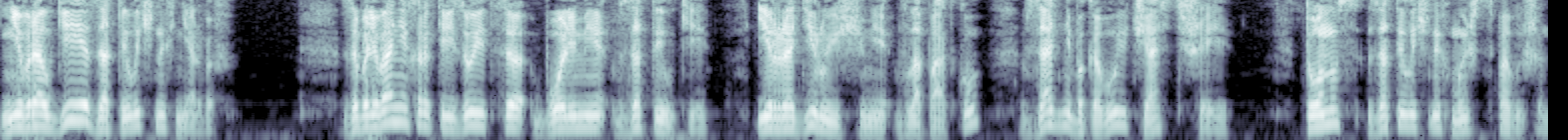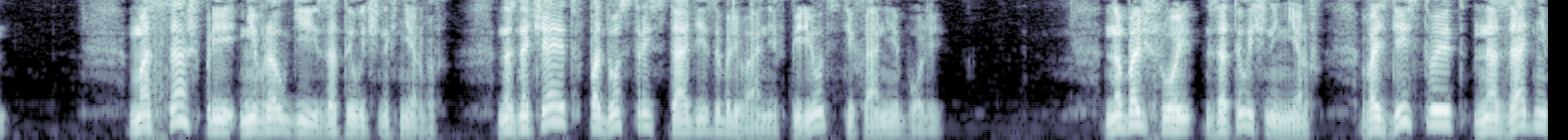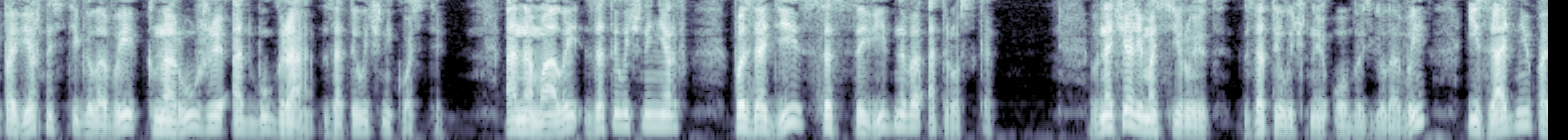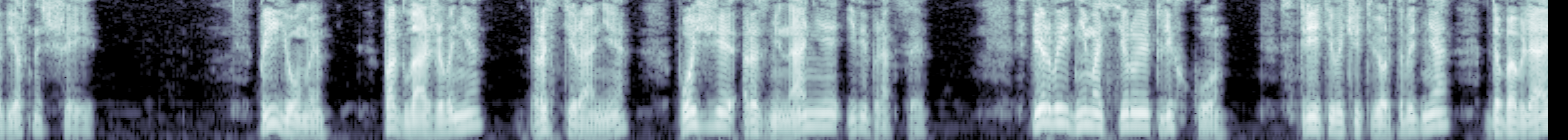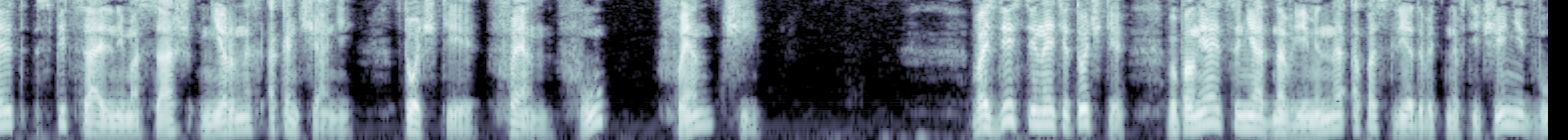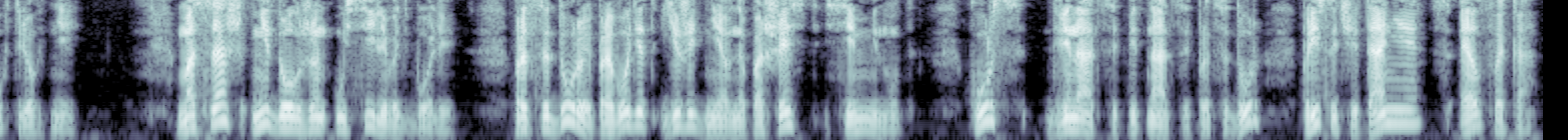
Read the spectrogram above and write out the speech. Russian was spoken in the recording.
Невралгия затылочных нервов. Заболевание характеризуется болями в затылке, иррадирующими в лопатку, в задне-боковую часть шеи. Тонус затылочных мышц повышен. Массаж при невралгии затылочных нервов назначает в подострой стадии заболевания, в период стихания боли. На большой затылочный нерв воздействует на задней поверхности головы к наружи от бугра затылочной кости, а на малый затылочный нерв позади сосцевидного отростка. Вначале массирует затылочную область головы и заднюю поверхность шеи. Приемы. Поглаживание, растирание, позже разминание и вибрация. В первые дни массируют легко, с третьего-четвертого дня добавляют специальный массаж нервных окончаний, точки фэн-фу, фэн-чи. Воздействие на эти точки выполняется не одновременно, а последовательно в течение двух-трех дней. Массаж не должен усиливать боли. Процедуры проводят ежедневно по 6-7 минут. Курс 12-15 процедур при сочетании с ЛФК.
